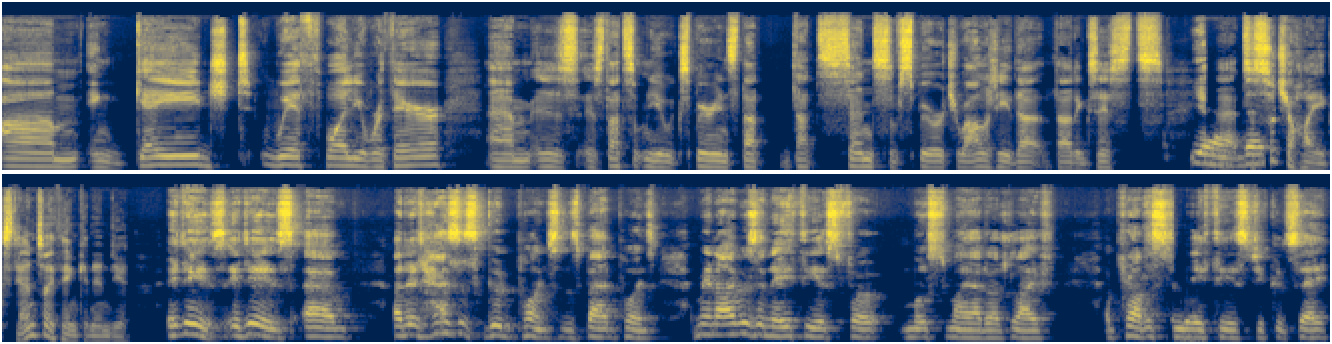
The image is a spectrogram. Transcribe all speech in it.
um, engaged with while you were there? Um, is is that something you experienced that that sense of spirituality that that exists? Yeah, uh, to such a high extent, I think, in India. It is. It is. Um, and it has its good points and its bad points. I mean, I was an atheist for most of my adult life, a Protestant atheist, you could say.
